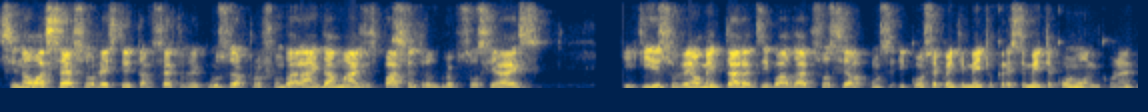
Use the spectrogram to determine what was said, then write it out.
Senão, o acesso restrito a certos recursos aprofundará ainda mais o espaço entre os grupos sociais e que isso vem aumentar a desigualdade social e, consequentemente, o crescimento econômico, né?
